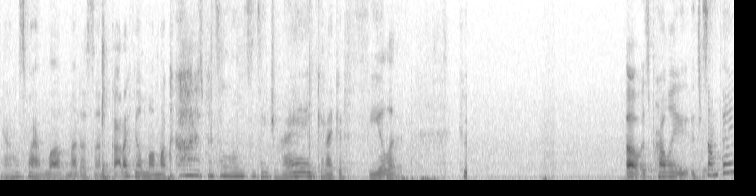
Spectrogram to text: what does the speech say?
Yeah, that's why I love medicine. God, I feel mama. God, it's been so long since I drank and I could feel it. Oh, it's probably, it's something?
